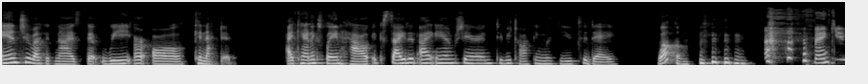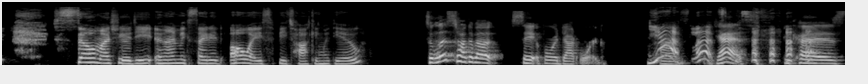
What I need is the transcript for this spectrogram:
and to recognize that we are all connected. I can't explain how excited I am, Sharon, to be talking with you today. Welcome. Thank you so much, Yodi. And I'm excited always to be talking with you. So let's talk about sayitforward.org. Yes, um, let's. Yes, because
